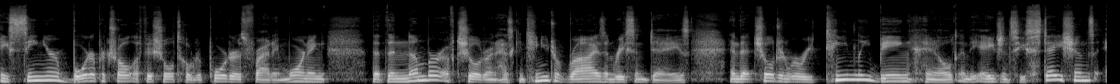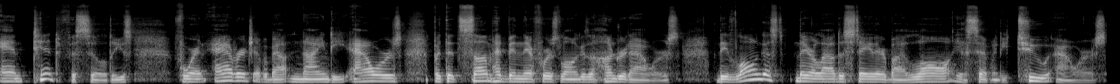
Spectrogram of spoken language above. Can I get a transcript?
A senior Border Patrol official told reporters Friday morning that the number of children has continued to rise in recent days and that children were routinely being held in the agency's stations and tent facilities for an average of about 90 hours, but that some had been there for as long as 100 hours. The longest they are allowed to stay there by law is 72 hours.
